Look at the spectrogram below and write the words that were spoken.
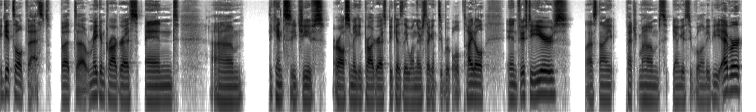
it gets old fast. But uh, we're making progress, and um, the Kansas City Chiefs are also making progress because they won their second Super Bowl title in 50 years last night. Patrick Mahomes, youngest Super Bowl MVP ever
